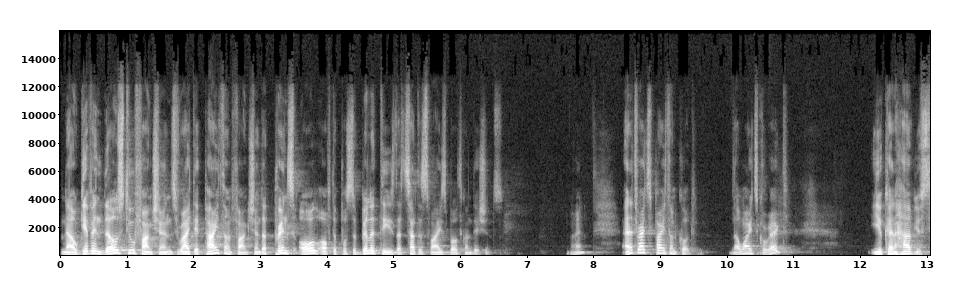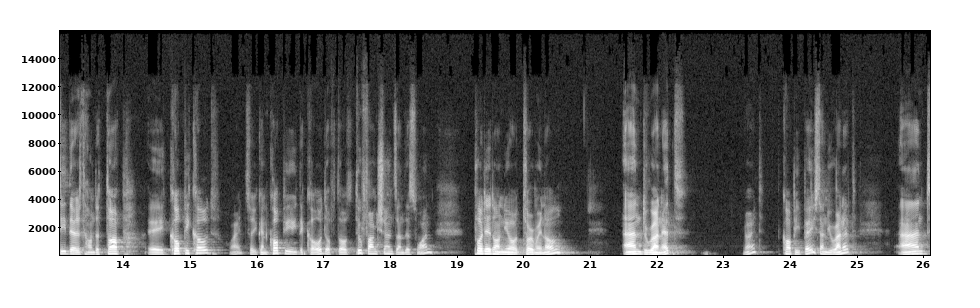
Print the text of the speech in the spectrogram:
Now, given those two functions, write a Python function that prints all of the possibilities that satisfies both conditions. Right? And it writes Python code. Now, why it's correct? You can have, you see there on the top, a copy code, right? So you can copy the code of those two functions and this one, put it on your terminal, and run it, right? Copy paste and you run it, and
